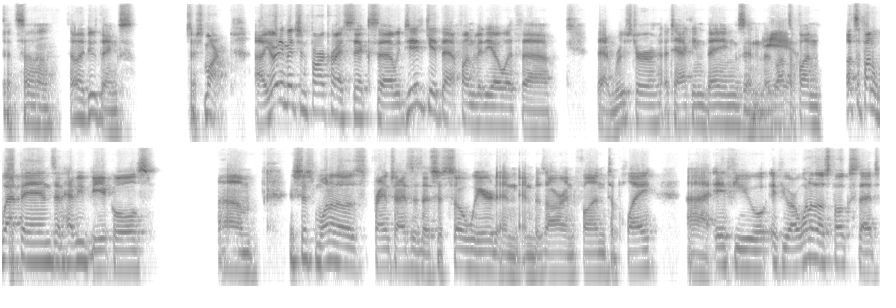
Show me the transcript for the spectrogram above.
That's, uh, that's how they do things. They're smart. Uh, you already mentioned Far Cry 6. Uh, we did get that fun video with uh, that rooster attacking things, and there's yeah. lots of fun, lots of fun weapons and heavy vehicles. Um, it's just one of those franchises that's just so weird and, and bizarre and fun to play. Uh, if you if you are one of those folks that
